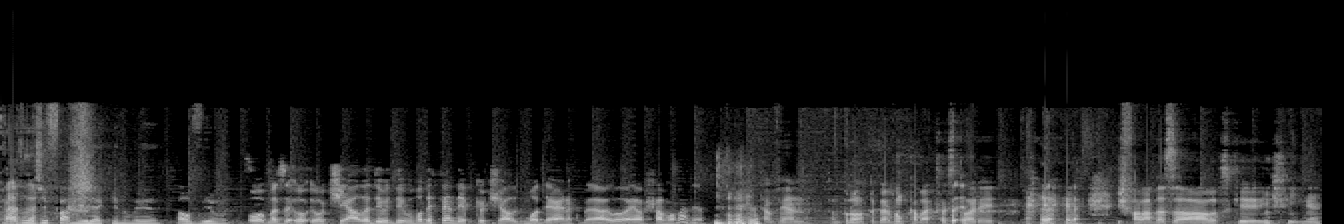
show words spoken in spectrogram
casos de família aqui no meio, ao vivo. Pô, mas eu, eu tinha aula de, de- Eu vou defender, porque eu tinha aula de moderna com o Bel, eu, achava uma maneira. Aí, tá vendo? Então pronto, agora vamos acabar com essa história aí. de falar das aulas, que, enfim, né?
